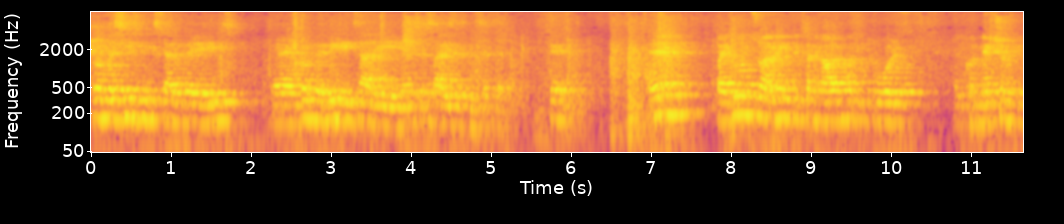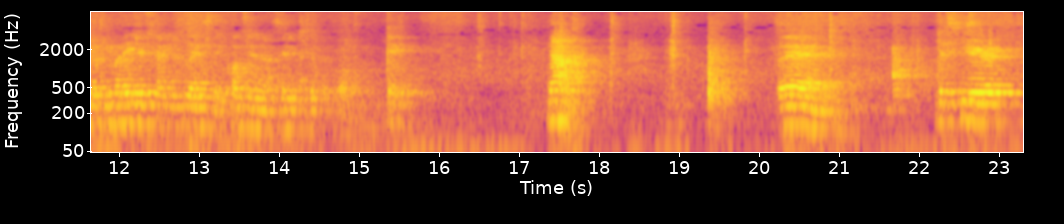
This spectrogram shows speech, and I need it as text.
from the seismic surveys, uh, from the military exercises, etc. Okay. And by doing so, I'm able to examine how empathy towards connection with human agents can influence the content and activity of the performance. Okay. Now, uh, let's hear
